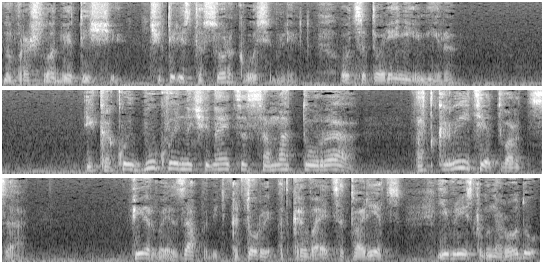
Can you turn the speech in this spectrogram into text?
Но прошло 2448 лет от сотворения мира. И какой буквой начинается сама Тура, открытие Творца? Первая заповедь, которой открывается Творец еврейскому народу,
